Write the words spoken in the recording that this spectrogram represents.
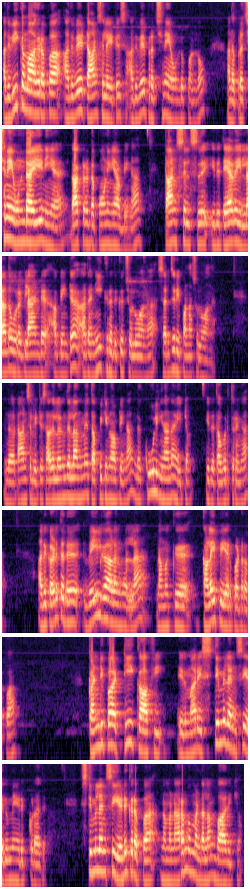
அது வீக்கமாகிறப்ப அதுவே டான்சிலைட்டிஸ் அதுவே பிரச்சனையை உண்டு பண்ணும். அந்த பிரச்சனை உண்டாகி நீங்கள் டாக்டர்கிட்ட போனீங்க அப்படின்னா டான்சில்ஸு இது தேவையில்லாத ஒரு கிளாண்டு அப்படின்ட்டு அதை நீக்கிறதுக்கு சொல்லுவாங்க சர்ஜரி பண்ண சொல்லுவாங்க. இந்த டான்சிலிட்டிஸ் அதுலேருந்து எல்லாமே தப்பிக்கணும் அப்படின்னா இந்த கூலிங்கான ஐட்டம் இதை தவிர்த்துருங்க. அதுக்கு அடுத்தது வெயில் காலங்களில் நமக்கு களைப்பு ஏற்படுறப்ப கண்டிப்பாக டீ காஃபி இது மாதிரி ஸ்டிமுலன்ஸு எதுவுமே எடுக்கக்கூடாது. ஸ்டிமுலன்ஸு எடுக்கிறப்ப நம்ம நரம்பு மண்டலம் பாதிக்கும்.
